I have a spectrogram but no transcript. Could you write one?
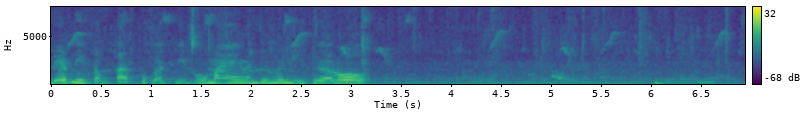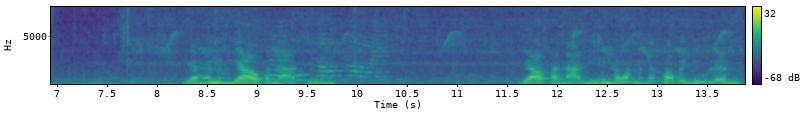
เล็บนี่ต้องตัดทุกอาทิตย์รู้ไหม มันถึงไม่มีเชื้อโรค อย่าให้มันยาวขนาดนี้ ยาวขนาดนี้หนอนมันก็เข้าไปอยู่แล้วนี่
